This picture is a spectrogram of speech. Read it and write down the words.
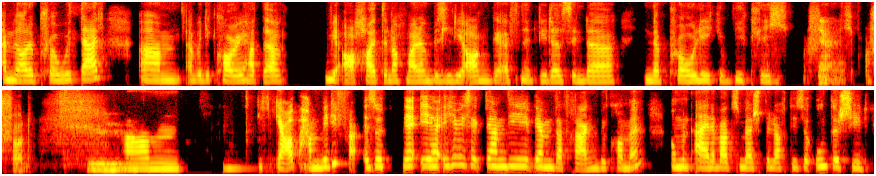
I'm not a pro with that. Um, aber die Corey hat da mir auch heute nochmal ein bisschen die Augen geöffnet, wie das in der, in der Pro League wirklich wahrscheinlich ja. ausschaut. Mhm. Um, ich glaube, haben wir die Frage, also ja, ich habe gesagt, wir haben, die, wir haben da Fragen bekommen und eine war zum Beispiel auch dieser Unterschied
